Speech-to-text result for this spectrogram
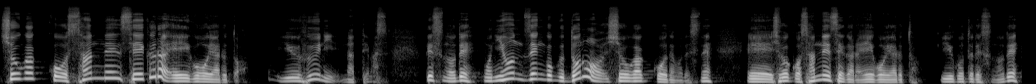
小学校3年生から英語をやるというふうになっています。ですので、もう日本全国どの小学校でもですね、えー、小学校3年生から英語をやるということですので、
